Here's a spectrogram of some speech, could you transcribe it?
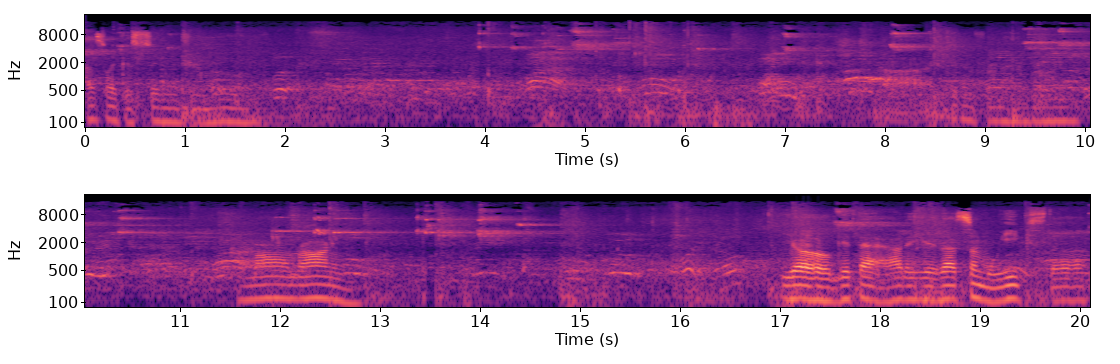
That's like a signature move. Ah, get in front of him, Bronny. Come on, Bronny. Yo, get that out of here. That's some weak stuff.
